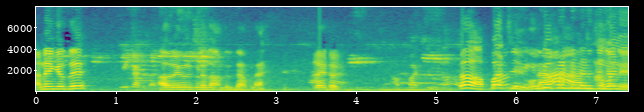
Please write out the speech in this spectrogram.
அண்ணன் எங்கிறது அவர் இவரு கூட தான் வந்திருந்தாப்புல. ரைட் ஆ அப்பாச்சி. உங்க ஃப்ரெண்டு நினைச்சேன் நானு.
